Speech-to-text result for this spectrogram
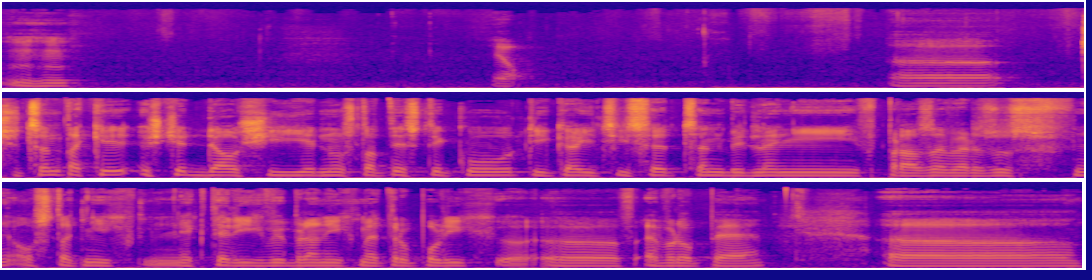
Mm-hmm. Eh, četl jsem taky ještě další jednu statistiku týkající se cen bydlení v Praze versus v ostatních některých vybraných metropolích eh, v Evropě. Eh,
